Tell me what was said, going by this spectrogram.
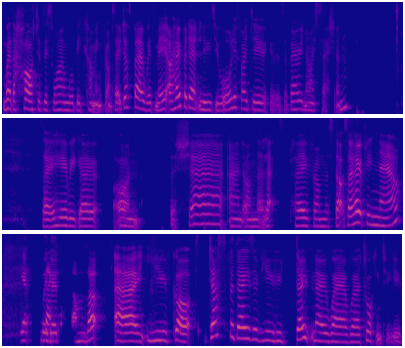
where the heart of this wine will be coming from. So just bear with me. I hope I don't lose you all. If I do, it was a very nice session. So here we go on the share and on the let's play from the start. So hopefully now, yeah, we're good. Thumbs up. Uh, you've got just for those of you who don't know where we're talking to you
